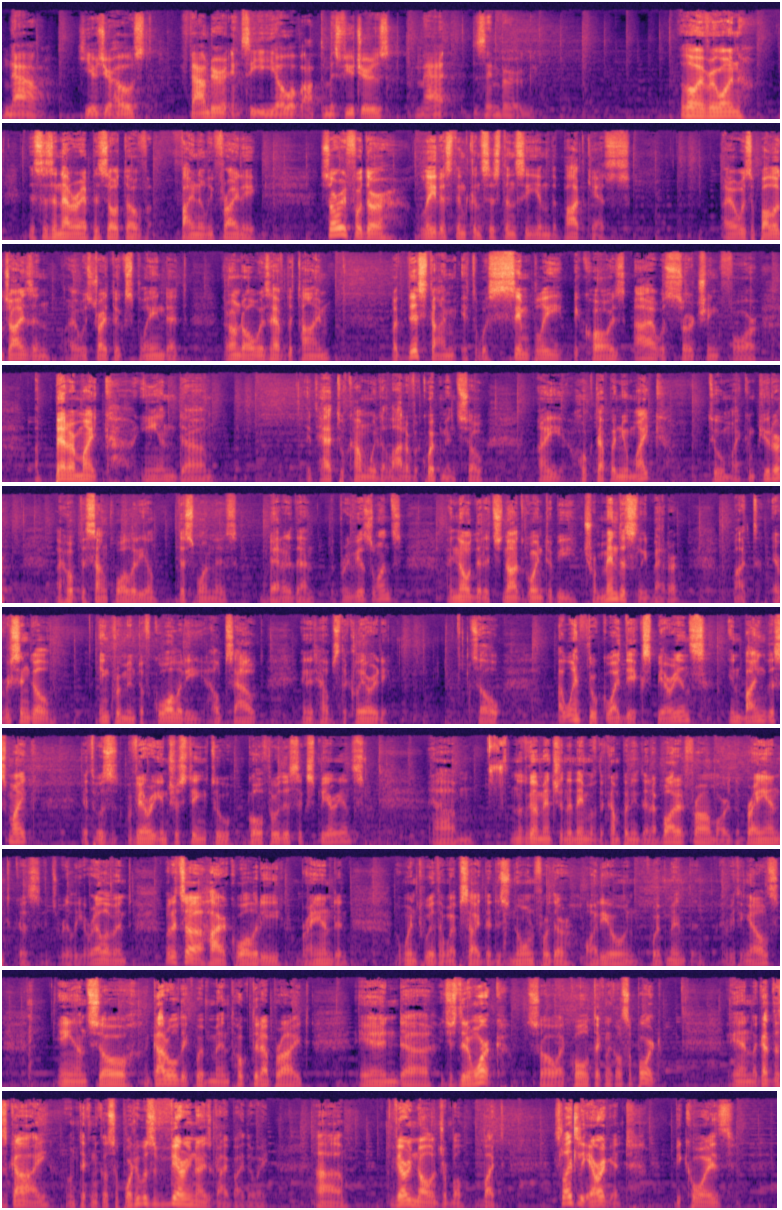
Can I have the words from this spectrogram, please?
Now, here's your host, founder and CEO of Optimus Futures, Matt Zimberg. Hello, everyone. This is another episode of Finally Friday. Sorry for the latest inconsistency in the podcasts. I always apologize and I always try to explain that I don't always have the time. But this time it was simply because I was searching for a better mic, and um, it had to come with a lot of equipment. So I hooked up a new mic to my computer. I hope the sound quality on this one is better than the previous ones. I know that it's not going to be tremendously better, but every single increment of quality helps out and it helps the clarity. So I went through quite the experience in buying this mic. It was very interesting to go through this experience. Um, I'm not going to mention the name of the company that I bought it from or the brand because it's really irrelevant, but it's a higher quality brand, and I went with a website that is known for their audio and equipment and everything else. And so I got all the equipment, hooked it up right, and uh, it just didn't work. So I called technical support and I got this guy on technical support. He was a very nice guy, by the way, uh, very knowledgeable, but slightly arrogant because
